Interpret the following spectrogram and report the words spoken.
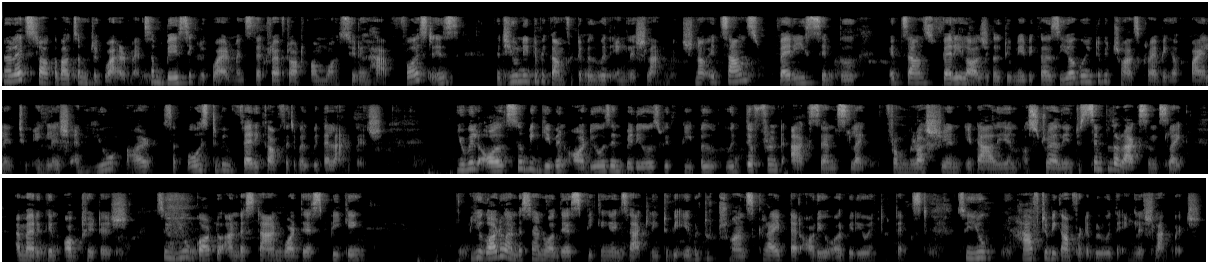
Now let's talk about some requirements, some basic requirements that rev.com wants you to have. First is that you need to be comfortable with English language. Now it sounds very simple. It sounds very logical to me because you're going to be transcribing a file into English and you are supposed to be very comfortable with the language. You will also be given audios and videos with people with different accents like from Russian, Italian, Australian to simpler accents like American or British. So you got to understand what they're speaking. You got to understand what they're speaking exactly to be able to transcribe that audio or video into text. So you have to be comfortable with the English language.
